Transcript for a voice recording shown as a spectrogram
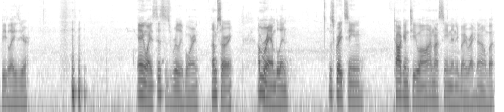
be lazier. Anyways, this is really boring. I'm sorry. I'm rambling. It was great seeing, talking to you all. I'm not seeing anybody right now, but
